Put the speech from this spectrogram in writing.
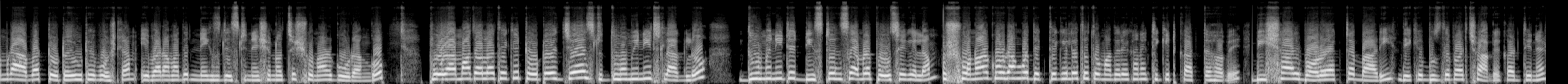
আমরা আবার টোটোয় উঠে বসলাম। এবার আমাদের নেক্সট ডেস্টিনেশন হচ্ছে সোনার গৌরাঙ্গ। পোড়ামাতলা থেকে টোটোয় জাস্ট দু মিনিট লাগল। দু মিনিটের ডিস্টেন্সে আমরা পৌঁছে গেলাম। সোনার গৌরাঙ্গ দেখতে গেলে তো তোমাদের এখানে টিকিট কাটতে হবে। বিশাল বড় একটা বাড়ি, দেখে বুঝতে পারছ আগেকার দিনের,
